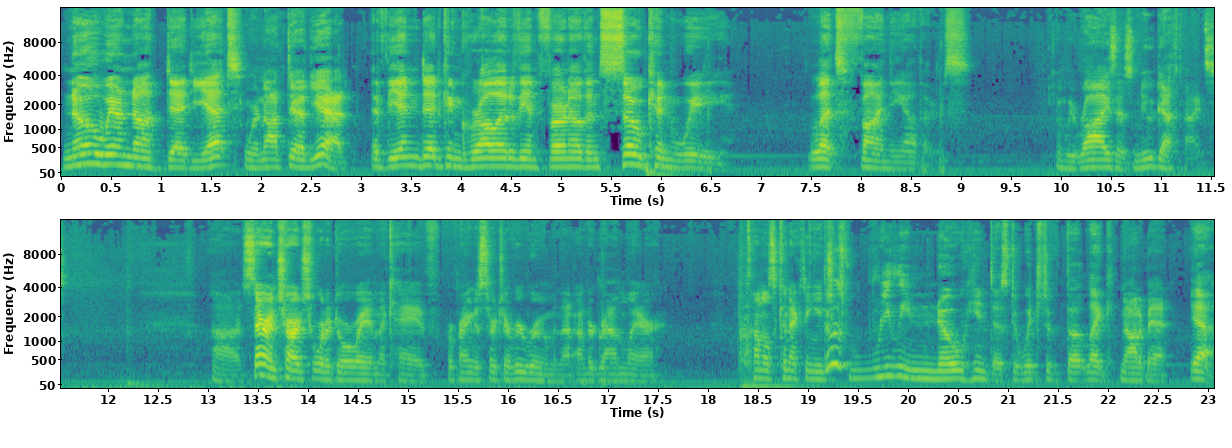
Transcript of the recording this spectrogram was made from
No, we're not dead yet. We're not dead yet. If the undead can crawl out of the inferno, then so can we. Let's find the others. and we rise as new Death Knights. Uh, Saren charged toward a doorway in the cave, preparing to search every room in that underground lair. Tunnels connecting each. There was really no hint as to which of the like Not a bit. yeah.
